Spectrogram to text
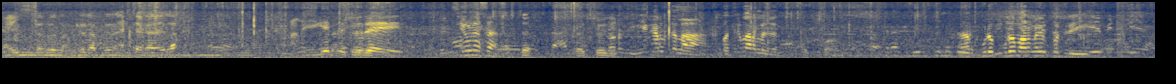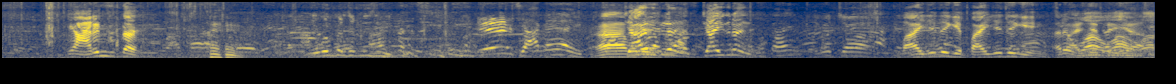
काही सर्व थांबलेत आपल्याला नाश्ता करायला. आणि कचोरी आहे कचोरी हे करा त्याला पत्री मारा लागेल पुढं पुढं मारा लागेल पत्री हे आर्यन गुप्ता आहे चहा बरं. इकडे आहे, चहा इकडे आहे. पाहिजे ते घे पाहिजे ते घे अरे वा पाहिजे ते वा घ्या. वा.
